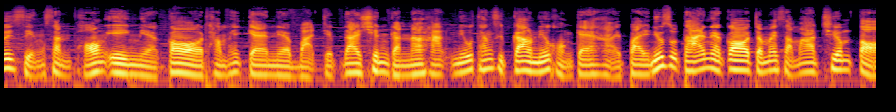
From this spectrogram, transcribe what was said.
ด้วยเสียงสั่นพ้องเองเนี่ยก็ทำให้แกเนี่ยบาดเจ็บได้เช่นกันนะหากนิ้วทั้ง 19 นิ้วของแกหายไป นิ้วสุดท้ายเนี่ยก็จะไม่สามารถเชื่อมต่อ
